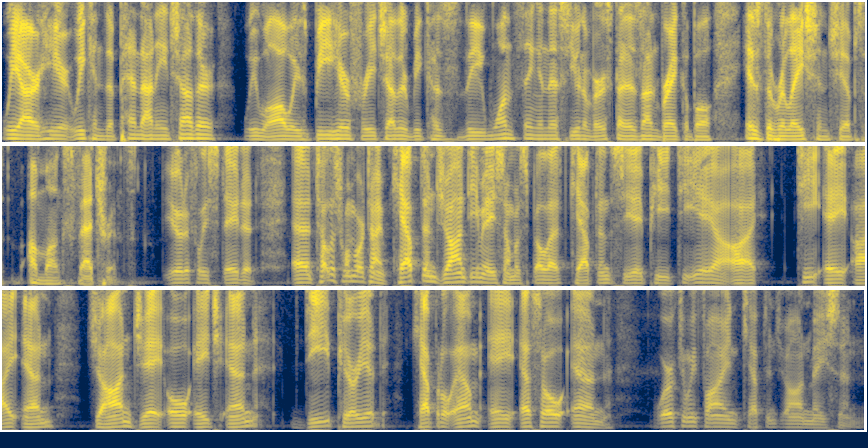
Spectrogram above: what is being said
We are here. We can depend on each other. We will always be here for each other because the one thing in this universe that is unbreakable is the relationships amongst veterans. Beautifully stated. And tell us one more time. Captain John D. Mason. I'm going to spell that Captain, C A P T A I T A I N, John, J O H N, D, period, capital M A S O N. Where can we find Captain John Mason?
